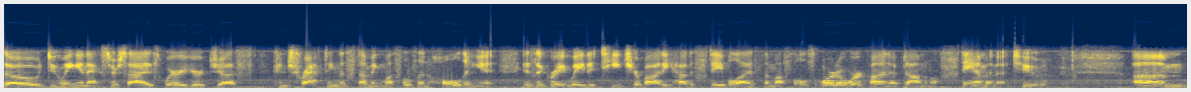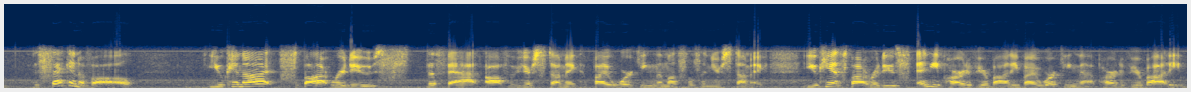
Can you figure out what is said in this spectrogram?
So doing an exercise where you're just contracting the stomach muscles and holding it is a great way to teach your body how to stabilize the muscles or to work on abdominal stamina too. Um, second of all, you cannot spot reduce the fat off of your stomach by working the muscles in your stomach. You can't spot reduce any part of your body by working that part of your body.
